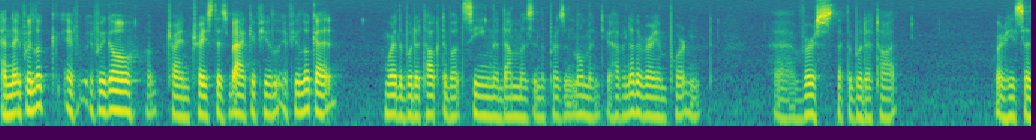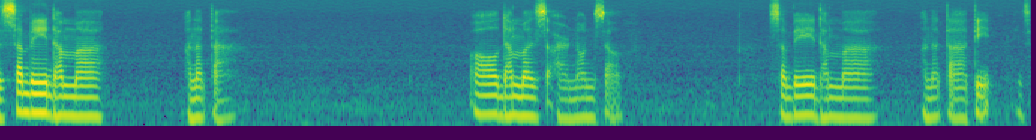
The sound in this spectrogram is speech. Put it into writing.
And if we look, if if we go, I'll try and trace this back. If you if you look at where the Buddha talked about seeing the dhammas in the present moment, you have another very important uh, verse that the Buddha taught, where he says, Sabbe Dhamma Anatta. All Dhammas are non-self. Sabbe Dhamma Anattati, he says.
